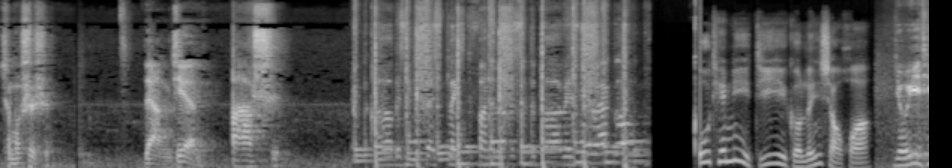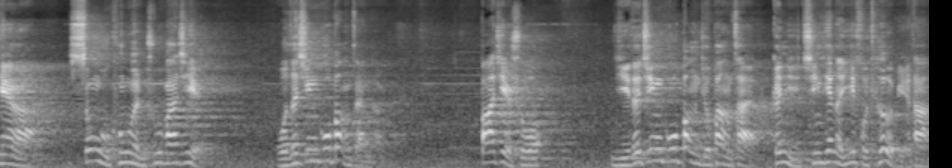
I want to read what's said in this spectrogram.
什么事实？两件八十。周天丽第一个冷笑话：有一天啊，孙悟空问猪八戒：“我的金箍棒在哪儿？”八戒说：“你的金箍棒就棒在跟你今天的衣服特别搭。”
